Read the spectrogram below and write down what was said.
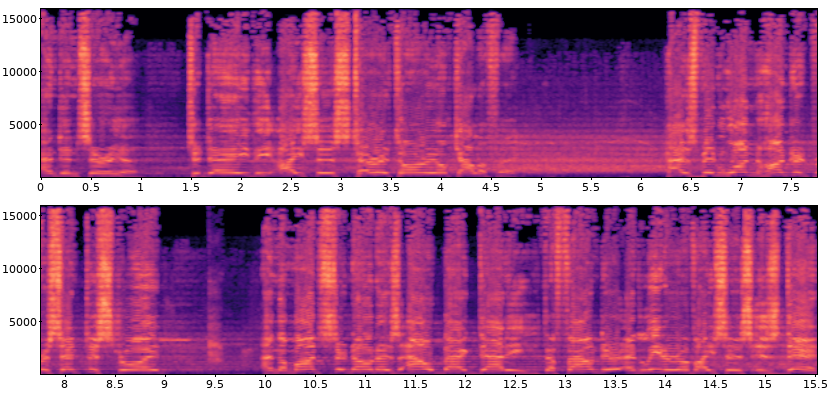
and in Syria. Today, the ISIS territorial caliphate has been 100% destroyed and the monster known as al Baghdadi, the founder and leader of ISIS, is dead.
